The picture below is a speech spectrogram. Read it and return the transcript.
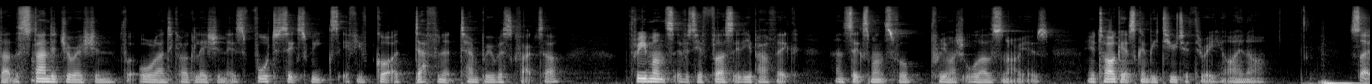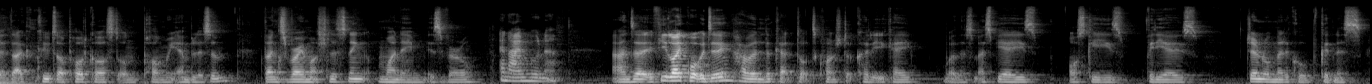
that the standard duration for oral anticoagulation is four to six weeks if you've got a definite temporary risk factor, three months if it's your first idiopathic, and six months for pretty much all other scenarios. And your target is going to be two to three INR. So that concludes our podcast on pulmonary embolism. Thanks very much for listening. My name is Viral. And I'm Muna. And uh, if you like what we're doing, have a look at drcrunch.co.uk where there's some SBAs, OSCEs, videos, general medical goodness.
